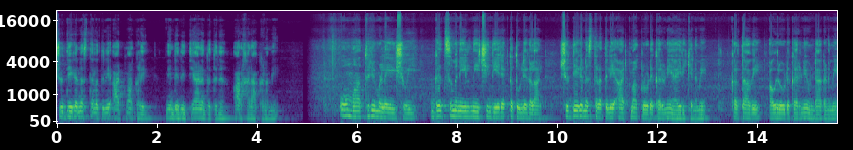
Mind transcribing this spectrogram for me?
ശുദ്ധീകരണ സ്ഥലത്തിലെ ആത്മാക്കളെ നിന്റെ നിത്യാനന്ദത്തിന് അർഹരാക്കണമേ. ഓ മാധുര്യമുള്ള ഈശോയി ഗദ്സമനയിൽ നീ ചിന്തിയ രക്തത്തുള്ളികളാൽ ശുദ്ധീകരണ സ്ഥലത്തിലെ ആത്മാക്കളോട് കരുണയായിരിക്കണമേ. കർത്താവെ അവരോട് കരുണയുണ്ടാകണമേ.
